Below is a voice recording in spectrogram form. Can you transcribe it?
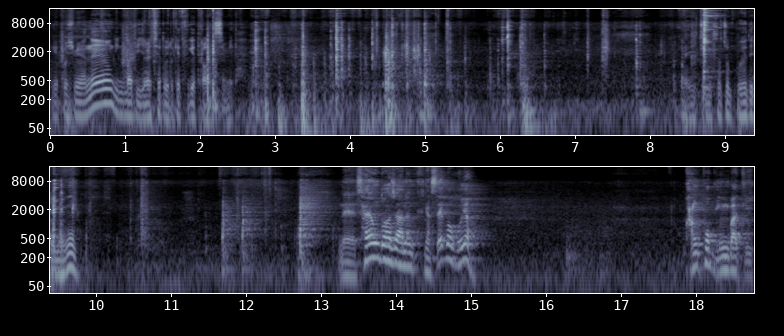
여기 보시면은 링바디 열쇠도 이렇게 두 개 들어가 있습니다. 네, 이쪽에서 좀 보여드리면은 네, 사용도 하지 않은 그냥 새 거고요. 광폭 윙바디.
